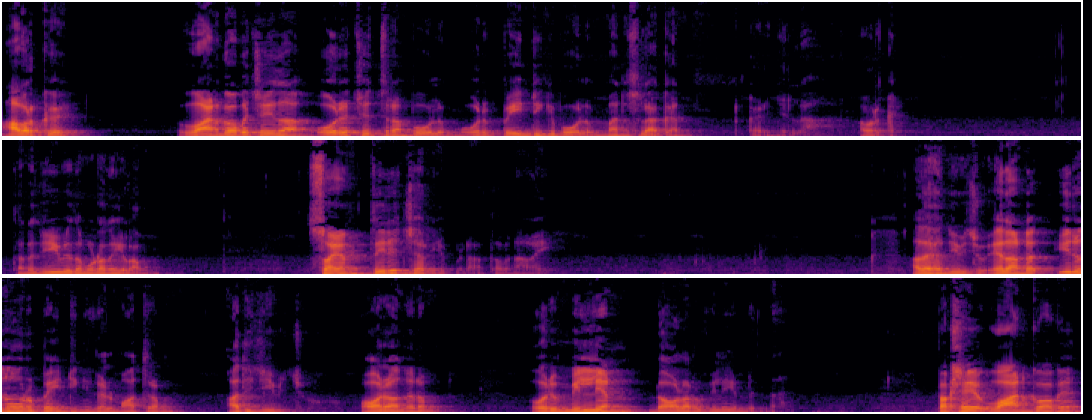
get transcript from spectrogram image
അവർക്ക് വാൻഗോഗ് ചെയ്ത ഒരു ചിത്രം പോലും ഒരു പെയിന്റിങ് പോലും മനസ്സിലാക്കാൻ കഴിഞ്ഞില്ല അവർക്ക്. തന്റെ ജീവിതമുടനീളം സ്വയം തിരിച്ചറിയപ്പെടാത്തവനായി. അദ്ദേഹം ജീവിച്ചു. ഏതാണ്ട് ഇരുന്നൂറ് പെയിന്റിങ്ങുകൾ മാത്രം അതിജീവിച്ചു. ഓരോന്നിനും ഒരു മില്യൺ ഡോളർ വിലയുണ്ടെന്ന് പക്ഷേ വാൻഗോഗ്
